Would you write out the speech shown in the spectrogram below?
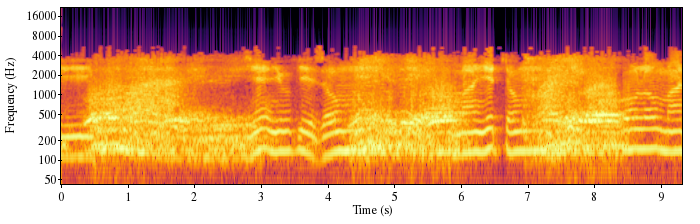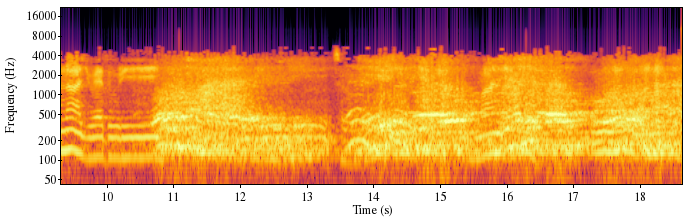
ည်ယင်ယူပြည့်စုံမာရစ်တုံကုံလုံးမာနကျွယ်သူသည်မာရစ်ကုံလုံးမာန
